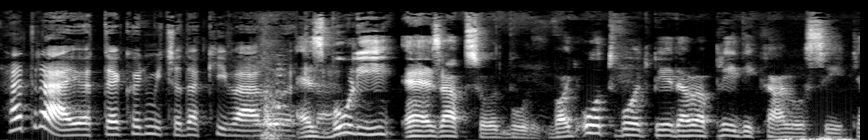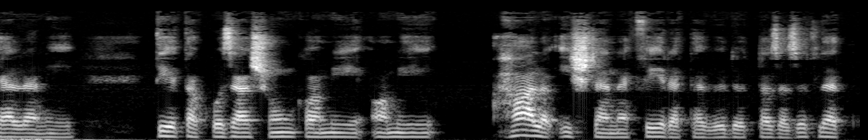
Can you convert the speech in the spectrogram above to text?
Hát rájöttek, hogy micsoda kiváló. Ez buli, ez abszolút buli. Vagy ott volt például a prédikálószék elleni tiltakozásunk, ami, ami hála Istennek félretevődött az az ötlet,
